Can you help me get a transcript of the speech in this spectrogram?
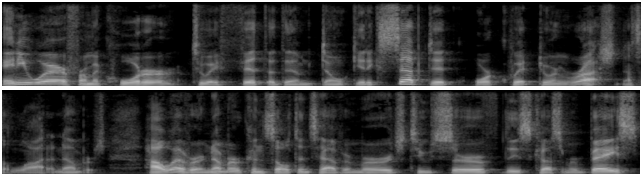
Anywhere from a quarter to a fifth of them don't get accepted or quit during rush. That's a lot of numbers. However, a number of consultants have emerged to serve this customer base.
